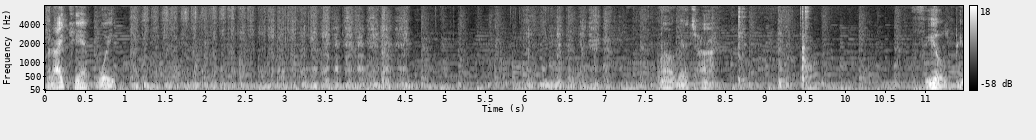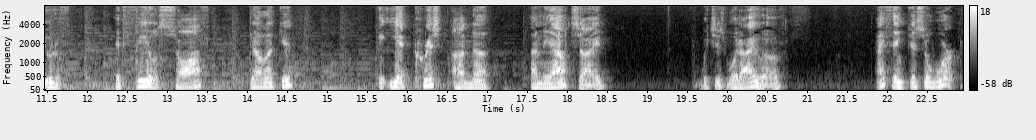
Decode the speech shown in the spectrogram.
but I can't wait. Wow, that's hot. Feels beautiful. It feels soft, delicate, yet crisp on the on the outside, which is what I love. I think this will work.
